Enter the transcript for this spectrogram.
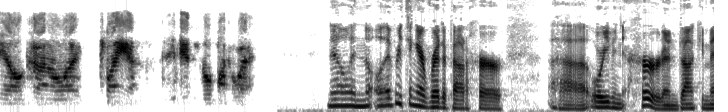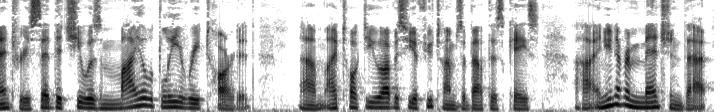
you know, kind of like playing. It didn't go my way. Now, in everything I read about her, uh, or even heard in documentaries, said that she was mildly retarded. Um, I talked to you obviously a few times about this case, uh, and you never mentioned that.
